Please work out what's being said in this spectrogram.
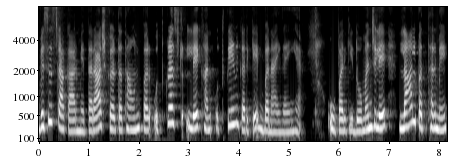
विशिष्ट आकार में तराश कर तथा उन पर उत्कृष्ट लेखन उत्कीर्ण करके बनाई गई हैं। ऊपर की दो मंजिलें लाल पत्थर में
